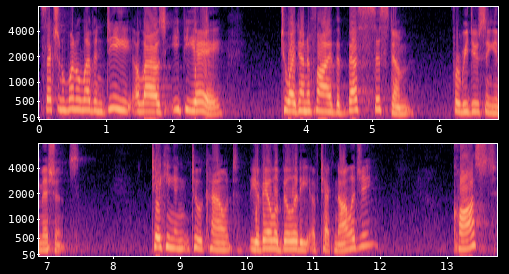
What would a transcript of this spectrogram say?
Section 111D allows EPA to identify the best system for reducing emissions, taking into account the availability of technology, cost,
